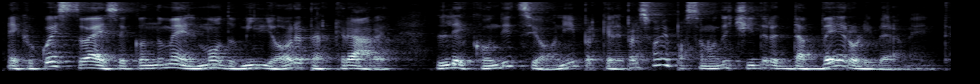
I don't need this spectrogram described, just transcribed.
Ecco, questo è secondo me il modo migliore per creare le condizioni perché le persone possano decidere davvero liberamente.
